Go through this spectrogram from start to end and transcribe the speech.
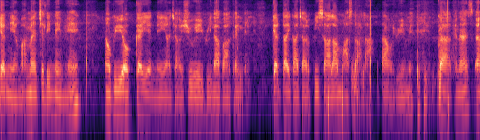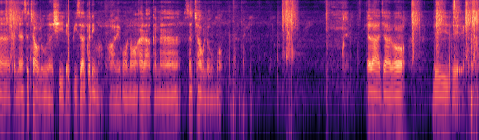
get နေရာမှာအမှန်ချက်လေးနှိပ်မယ်နောက်ပြီးတော့ get ရဲ့နေရာကျ UAB လားပါ get လေ get type ကကျတော့ visa လား master လားအဲ့ဒါကိုရွေးမယ်ကကနန်းအဲကနန်း16လုံးရရှိတယ် visa get တွေမှာပါတယ်ပေါ့နော်အဲ့ဒါကနန်း16လုံးပေါ့အဲ့ဒါကြတော့40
